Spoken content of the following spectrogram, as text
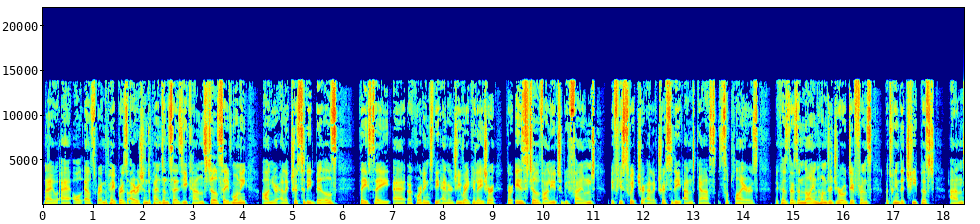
Now, uh, all, elsewhere in the papers, Irish Independent says you can still save money on your electricity bills. They say, uh, according to the energy regulator, there is still value to be found if you switch your electricity and gas suppliers because there's a 900 euro difference between the cheapest and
